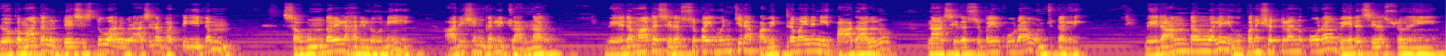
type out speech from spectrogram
లోకమాతను ఉద్దేశిస్తూ వారు వ్రాసిన భక్తి గీతం సౌందర్యలహరిలోని ఆదిశంకర్లు ఇట్లా అన్నారు. వేదమాత శిరస్సుపై ఉంచిన పవిత్రమైన నీ పాదాలను నా శిరస్సుపై కూడా ఉంచు తల్లి. వేదాంతం వలె ఉపనిషత్తులను కూడా వేద శిరస్సులని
